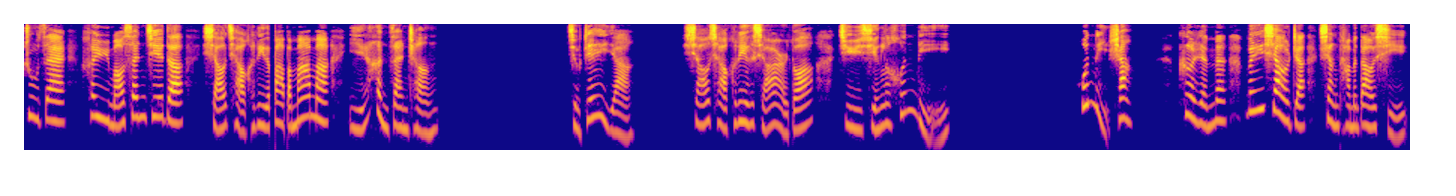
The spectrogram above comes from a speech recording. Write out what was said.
住在黑羽毛三街的小巧克力的爸爸妈妈也很赞成。就这样，小巧克力和小耳朵举行了婚礼。婚礼上，客人们微笑着向他们道喜，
